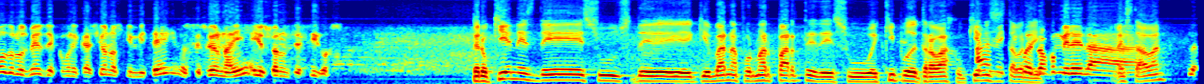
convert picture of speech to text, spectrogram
Todos los medios de comunicación, los que invité, los que estuvieron ahí, ellos fueron testigos. Pero ¿quiénes de sus, de que van a formar parte de su equipo de trabajo? ¿Quiénes Ah, estaban ahí? la, Ahí estaban. La,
